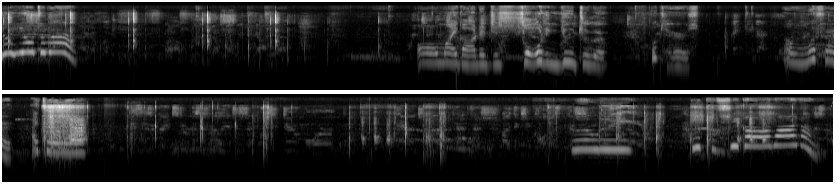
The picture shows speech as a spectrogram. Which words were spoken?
You're a YouTuber. Oh my god, I just saw the YouTuber. Who cares? I'm with her. Hi, Taylor. so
